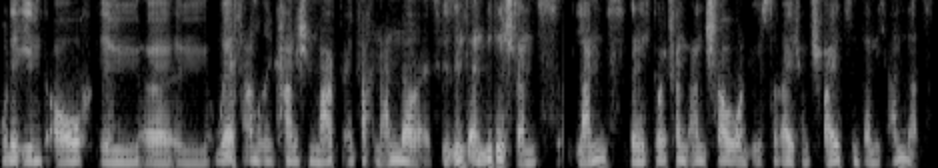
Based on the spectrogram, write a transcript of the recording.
oder eben auch im, äh, im US-amerikanischen Markt einfach ein anderer ist. Wir sind ein Mittelstandsland, wenn ich Deutschland anschaue und Österreich und Schweiz sind da nicht anders.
